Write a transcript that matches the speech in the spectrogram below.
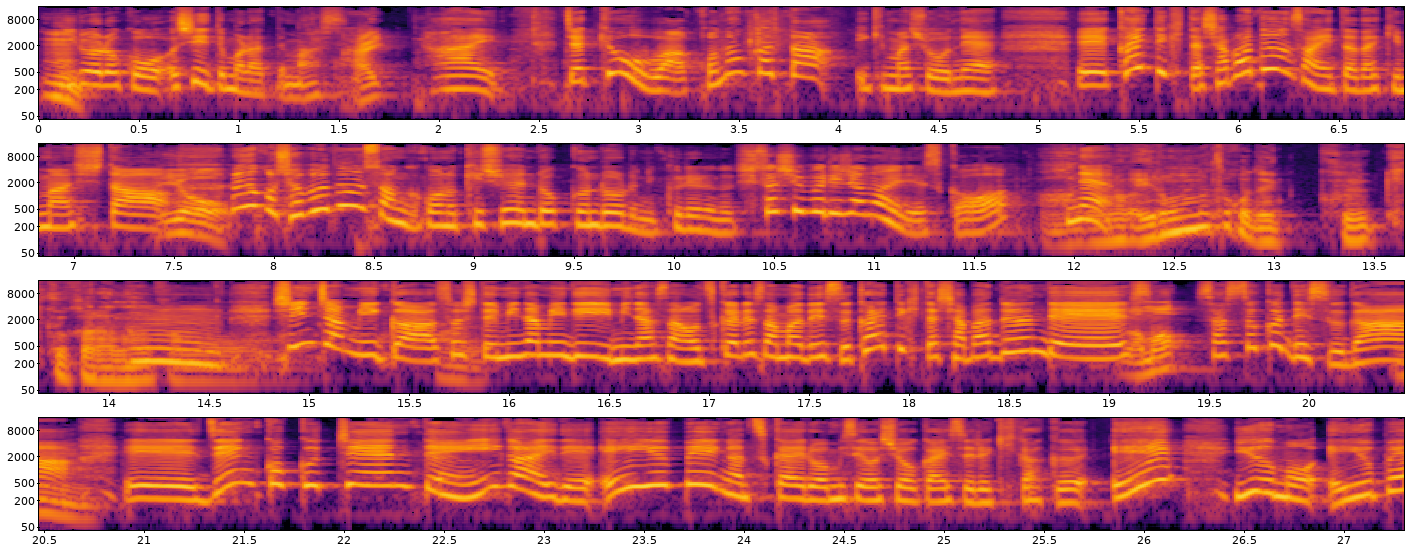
いろいろこう教えてもらってます。はい。はい。じゃあ今日はこの方行きましょうね。えー帰ってきたシャバドゥンさんいただきました。いいよえなんかシャバドゥンさんがこの機種変ロックンロールにくれるの久しぶりじゃないですか？あでもなんかいろんなとこでく聞くからなんかもう。しんちゃん、みーか、そして南 D、皆さんお疲れ様です。帰ってきたシャバドゥンです。どうも早速ですが、えー全国チェーン店以外で auPay が使えるお店を紹介する企画。え ?You も auPay?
